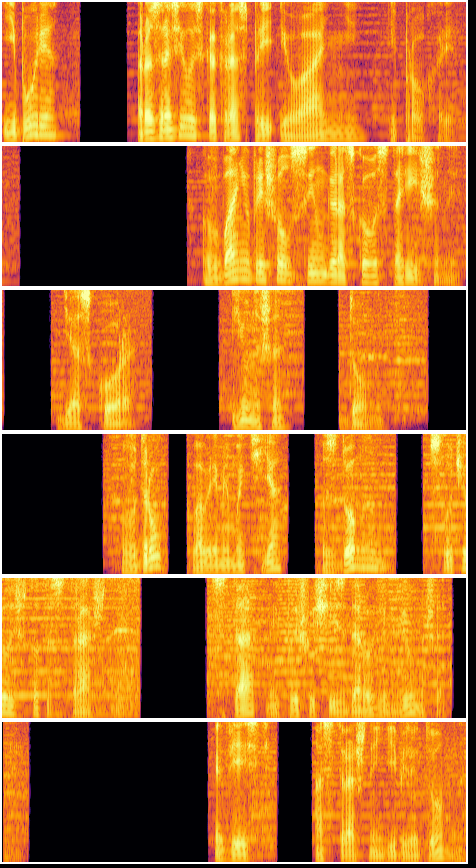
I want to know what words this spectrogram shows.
И буря разразилась как раз при Иоанне и Прохоре. В баню пришел сын городского старейшины, Диаскора, юноша дома. Вдруг во время мытья с домом случилось что-то страшное. Статный, пышущий здоровьем юноша, весть о страшной гибели Домна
